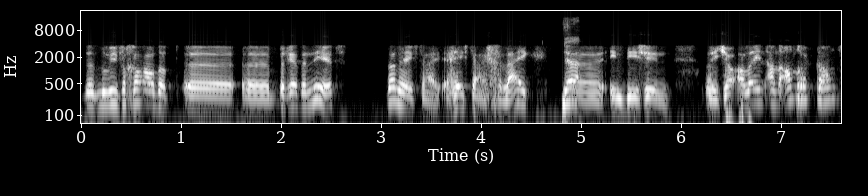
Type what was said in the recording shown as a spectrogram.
Louis van Gaal dat beredeneert, dan heeft hij, heeft hij gelijk Ja. uh, in die zin. Weet je, wel. alleen aan de andere kant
